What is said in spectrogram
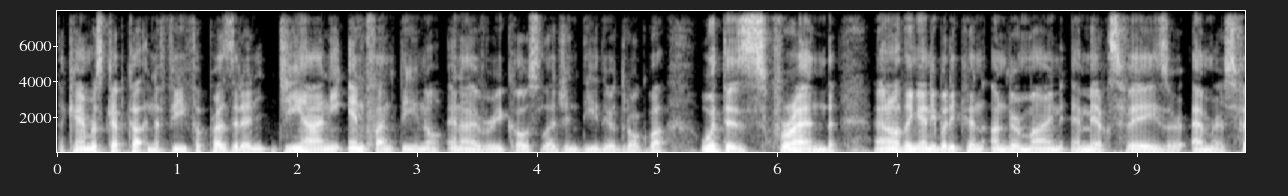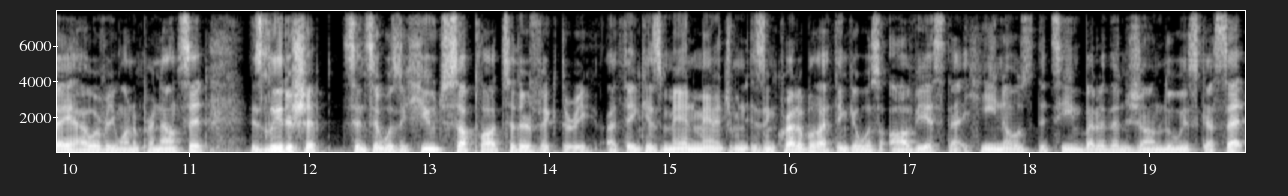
The cameras kept cutting to FIFA president Gianni Infantino and Ivory Coast legend Didier Drogba with his friend. I don't think anybody can undermine Emir's Faye's or Emir's Faye, however you want to pronounce it his leadership, since it was a huge subplot to their victory. I think his man management is incredible. I think it was obvious that he knows the team better than Jean Louis Gasset,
